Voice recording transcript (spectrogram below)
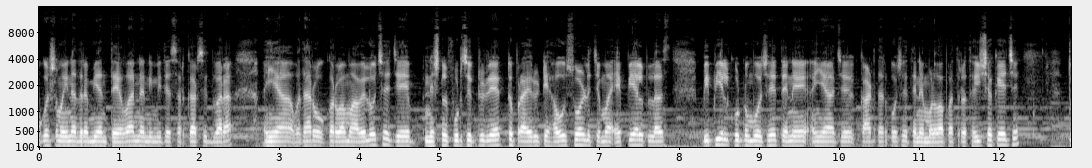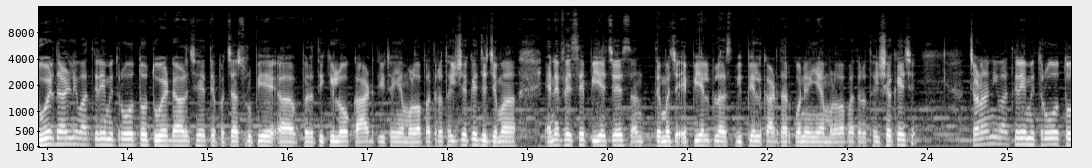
ઓગસ્ટ મહિના દરમિયાન તહેવારના નિમિત્તે સરકારશ્રી દ્વારા અહીંયા વધારો કરવામાં આવેલો છે. જે national food security act, priority household જેમાં એપીએલ પ્લસ બીપીએલ કુટુંબો છે, તેને અહીંયા જે કાર્ડ ધારકો છે, તેને મળવાપાત્ર થઈ શકે છે. તુવેર દાળની વાત કરીએ મિત્રો, તો તુવેર દાળ છે, તે પચાસ રૂપિયે પ્રતિ કિલો કાર્ડ દીઠ અહીંયા મળવાપાત્ર થઈ શકે છે. જેમાં એનએફએસએ, પીએચએસ તેમજ એપીએલ પ્લસ બીપીએલ કાર્ડ ધારકોને અહીંયા મળવાપાત્ર થઈ શકે છે. ચણાની વાત કરીએ મિત્રો, તો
